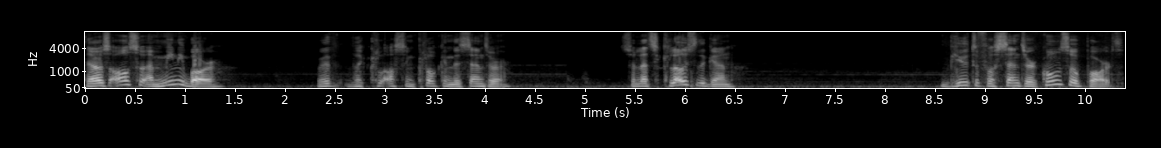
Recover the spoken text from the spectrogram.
There is also a minibar with the Klassen clock in the center. So let's close it again. Beautiful center console part.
